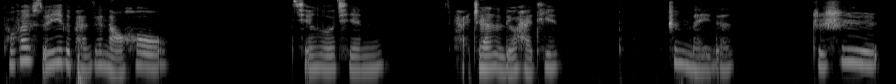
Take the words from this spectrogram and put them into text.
头发随意的盘在脑后，前额前还粘了刘海贴，是美的，只是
